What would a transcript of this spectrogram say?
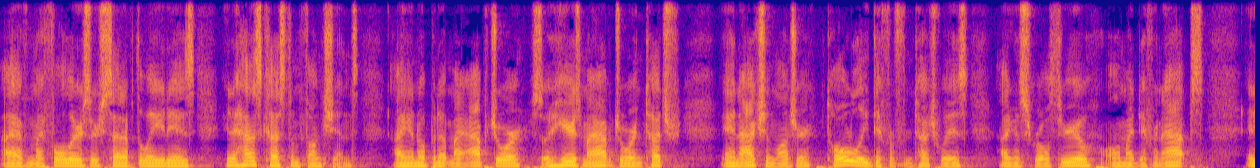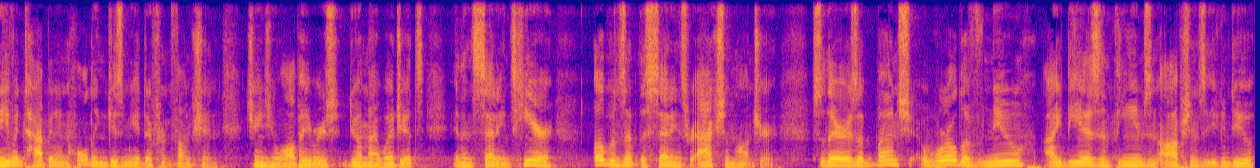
I have my folders are set up the way it is, and it has custom functions. I can open up my app drawer. So here's my app drawer in touch and action launcher, totally different from TouchWiz. I can scroll through all my different apps, and even tapping and holding gives me a different function. Changing wallpapers, doing my widgets, and then settings here opens up the settings for Action Launcher. So there is a bunch, a world of new ideas and themes and options that you can do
